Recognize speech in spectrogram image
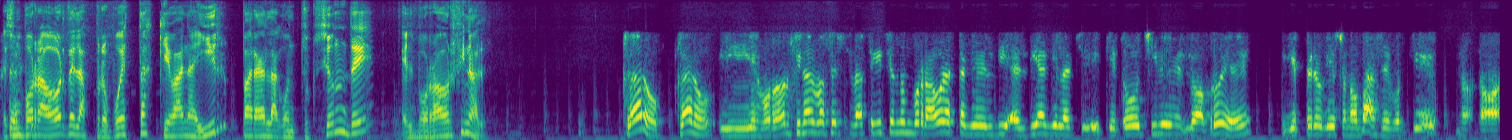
Es un borrador de las propuestas que van a ir para la construcción de el borrador final. Claro, claro, y el borrador final va a ser va a seguir siendo un borrador hasta que el día, el día que, la, que todo Chile lo apruebe y espero que eso no pase porque no, no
